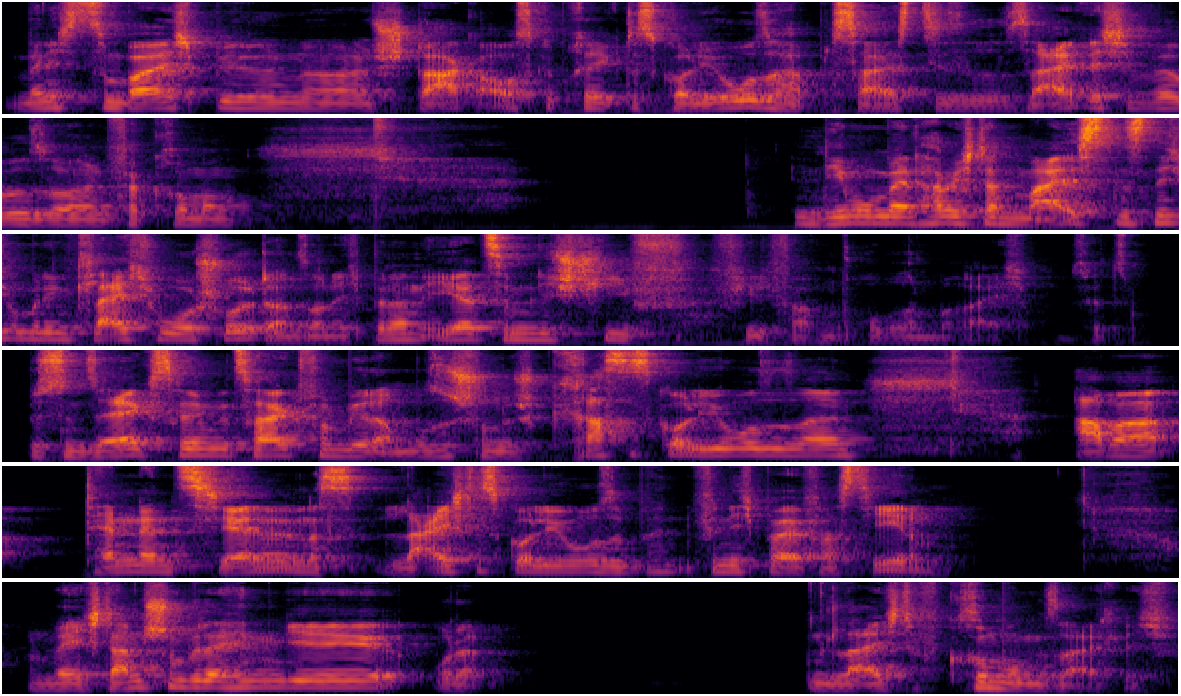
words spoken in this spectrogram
Wenn ich zum Beispiel eine stark ausgeprägte Skoliose habe, das heißt diese seitliche Wirbelsäulenverkrümmung, in dem Moment habe ich dann meistens nicht unbedingt gleich hohe Schultern, sondern ich bin dann eher ziemlich schief, vielfach im oberen Bereich. Ist jetzt ein bisschen sehr extrem gezeigt von mir, da muss es schon eine krasse Skoliose sein. Aber tendenziell eine leichte Skoliose finde ich bei fast jedem. Und wenn ich dann schon wieder hingehe, oder eine leichte Krümmung seitlich,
